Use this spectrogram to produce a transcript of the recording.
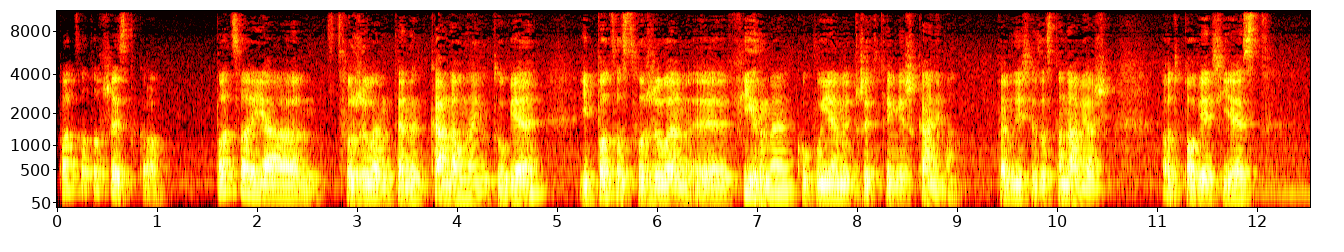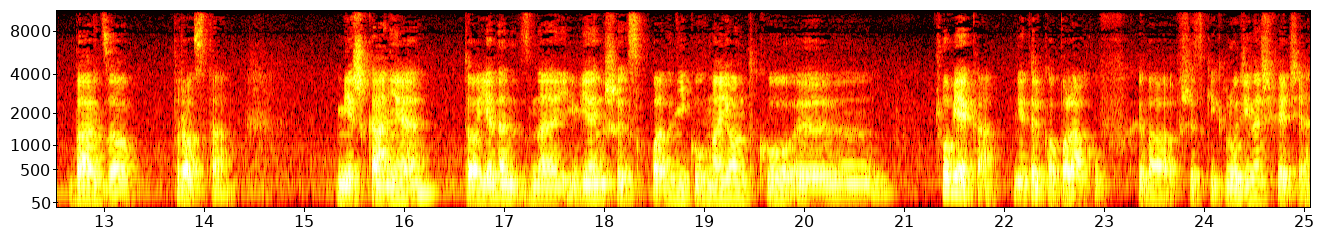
po co to wszystko? Po co ja stworzyłem ten kanał na YouTubie i po co stworzyłem y, firmę Kupujemy brzydkie mieszkania? Pewnie się zastanawiasz. Odpowiedź jest bardzo prosta. Mieszkanie to jeden z największych składników majątku y, człowieka, nie tylko Polaków, chyba wszystkich ludzi na świecie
